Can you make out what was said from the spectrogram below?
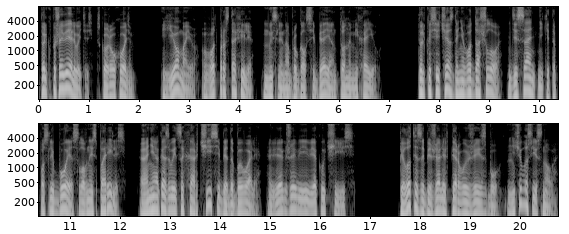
Только пошевеливайтесь, скоро уходим. Ё-моё, вот простофили, мысленно обругал себя и Антона Михаил. Только сейчас до него дошло. Десантники-то после боя словно испарились. Они, оказывается, харчи себе добывали. Век живи, век учись. Пилоты забежали в первую же избу. Ничего съестного.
